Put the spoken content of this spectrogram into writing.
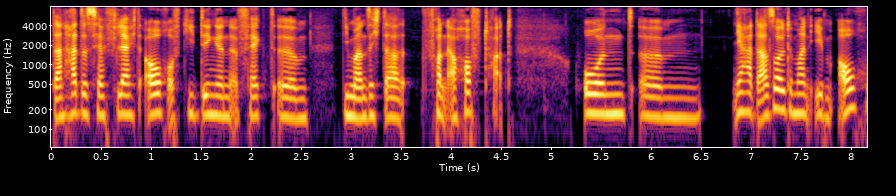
dann hat es ja vielleicht auch auf die Dinge einen Effekt, ähm, die man sich davon erhofft hat. Und ähm, ja, da sollte man eben auch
